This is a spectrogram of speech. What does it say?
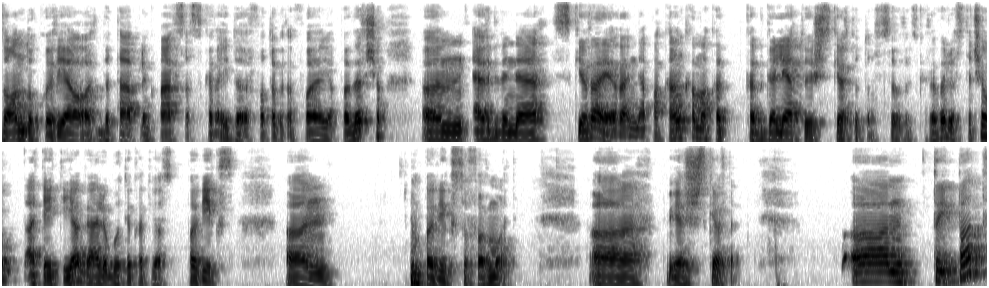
zondų, kurie orbita aplink Marsą skraido ir fotografuoja jo paviršių, erdvinė skira yra nepakankama, kad, kad galėtų išskirti tos siaurus gravelius. Tačiau ateityje gali būti, kad juos pavyks, pavyks suformuoti, išskirti. Taip pat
